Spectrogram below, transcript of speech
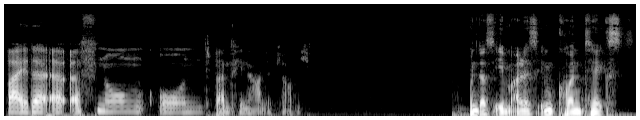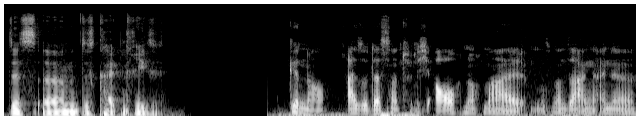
bei der Eröffnung und beim Finale, glaube ich. Und das eben alles im Kontext des, ähm, des Kalten Kriegs. Genau. Also das natürlich auch nochmal, muss man sagen, eine,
